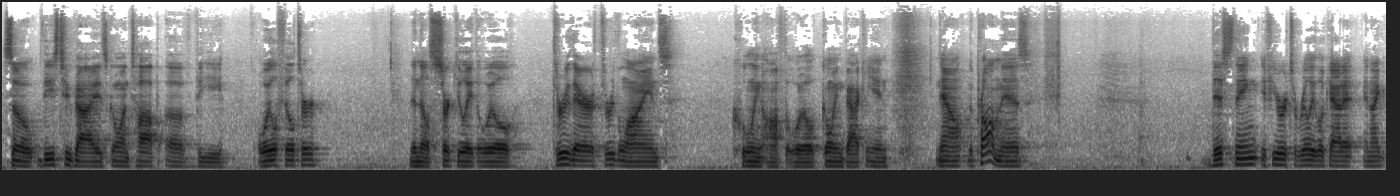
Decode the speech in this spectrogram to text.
So these two guys go on top of the oil filter. Then they'll circulate the oil through there, through the lines, cooling off the oil, going back in. Now, the problem is, this thing, if you were to really look at it, and I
